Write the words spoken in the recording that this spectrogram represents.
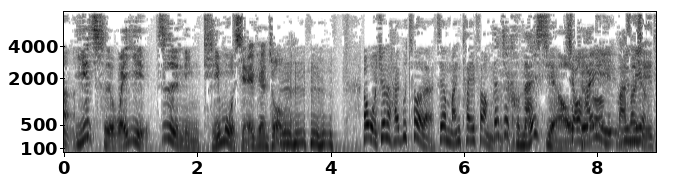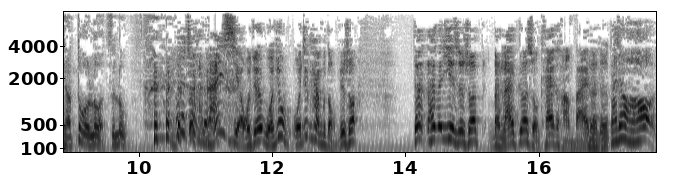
以此为意，自拟题目写一篇作文。啊，我觉得还不错的，这样蛮开放的。但这很难写啊，小孩马上写一条堕落之路，这很难写。我觉得我就我就看不懂，比如说。他他的意思是说，本来歌手开的场白呢，就是大家好，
